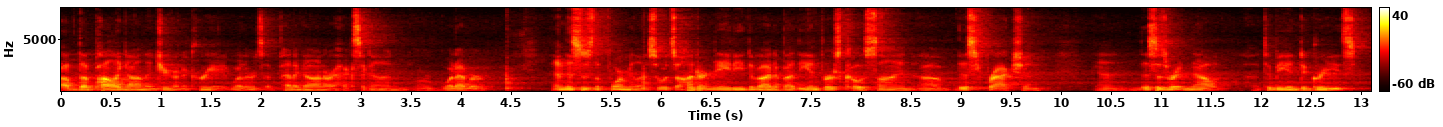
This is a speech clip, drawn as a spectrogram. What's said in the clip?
of the polygon that you're going to create, whether it's a pentagon or a hexagon or whatever. And this is the formula. So it's 180 divided by the inverse cosine of this fraction. And this is written out to be in degrees.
